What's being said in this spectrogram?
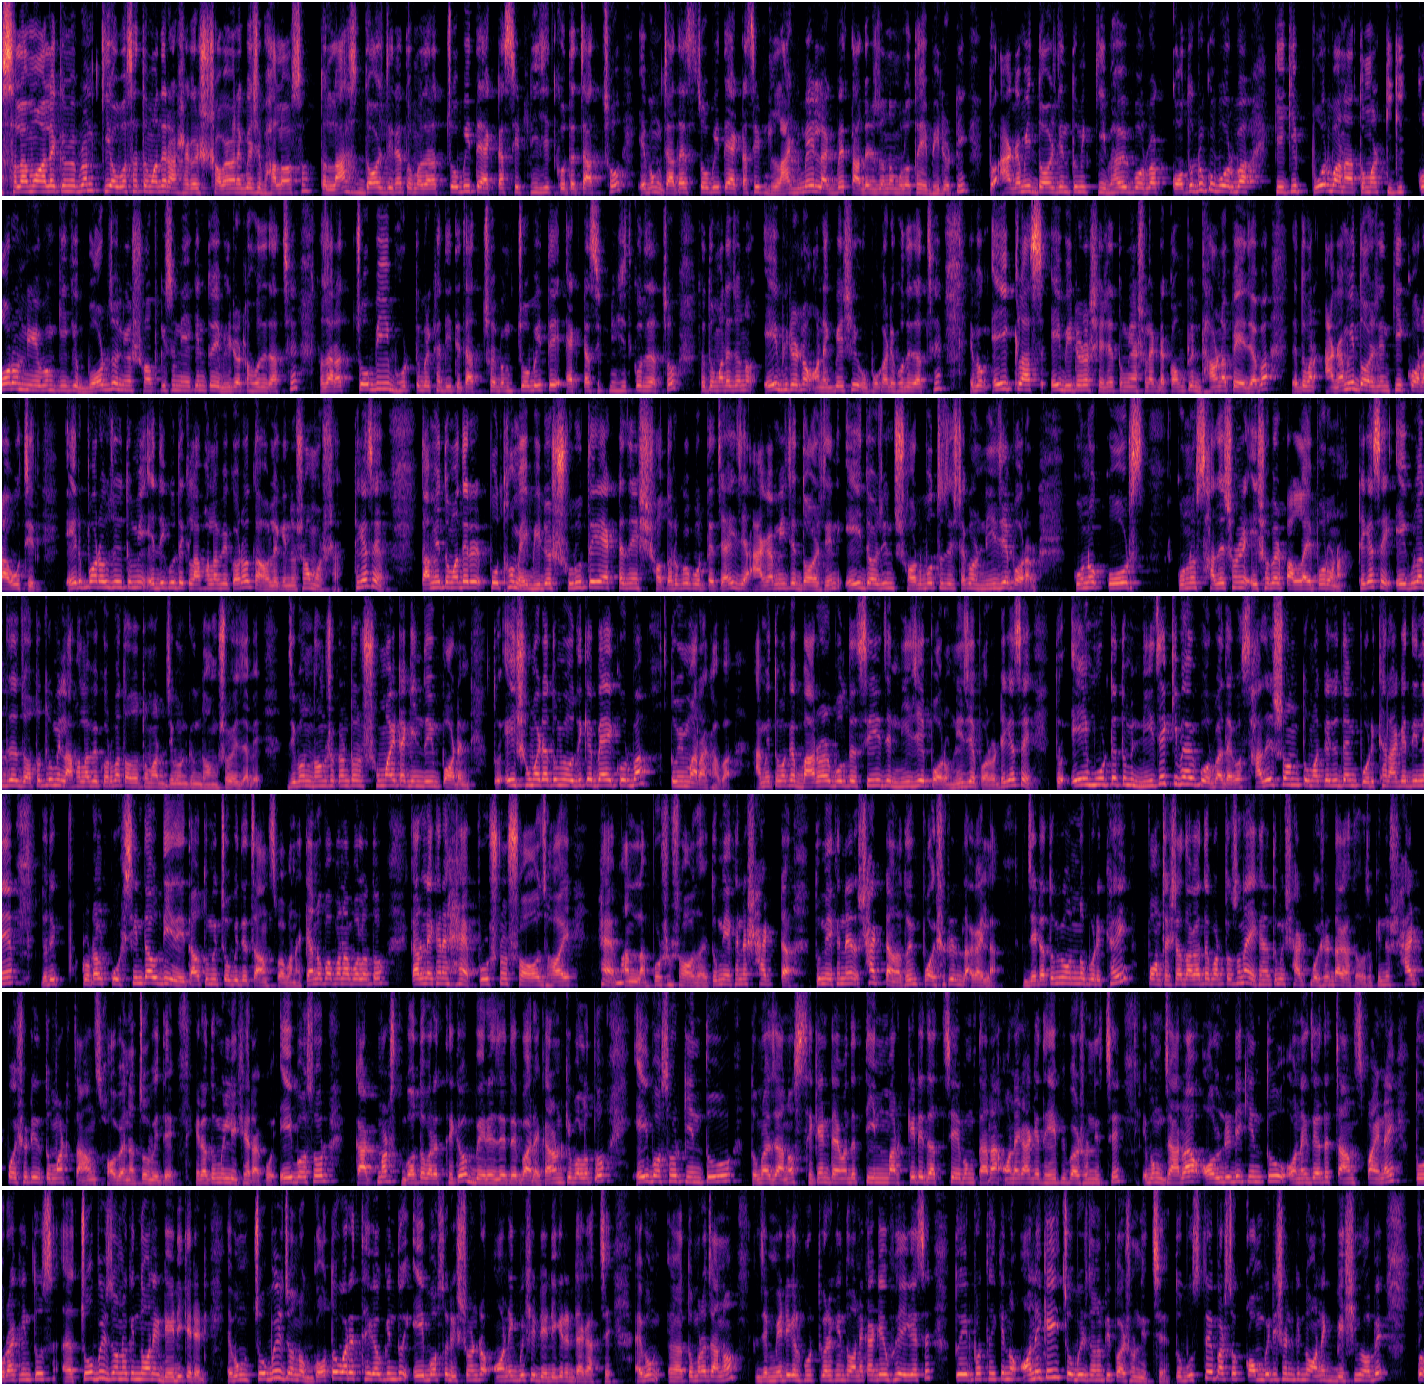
আসসালামু আলাইকুম ইমরান কি অবস্থা তোমাদের? আশা করি সবাই অনেক বেশি ভালো আছো। তো লাস্ট দশ দিনে তোমরা যারা ছবিতে একটা সিট নিশ্চিত করতে চাচ্ছ এবং যাদের ছবিতে একটা সিট লাগবেই লাগবে, তাদের জন্য মূলত এই ভিডিওটি। তো আগামী দশ দিন তুমি কীভাবে পড়বা, কতটুকু পড়বা, কি কি পড়বা না, তোমার কি কী করণীয় এবং কি কি বর্জনীয় সব কিছু নিয়ে কিন্তু এই ভিডিওটা হতে যাচ্ছে। তো যারা ছবি ভর্তি পরীক্ষা দিতে চাচ্ছ এবং ছবিতে একটা সিট নিশ্চিত করতে চাচ্ছ, তো তোমাদের জন্য এই ভিডিওটা অনেক বেশি উপকারী হতে যাচ্ছে। এবং এই ক্লাস এই ভিডিওটা শেষে তুমি আসলে একটা কমপ্লিট ধারণা পেয়ে যাবা যে তোমার আগামী দশ দিন কি করা উচিত। এরপরেও যদি তুমি এদিক ওদিক লাফালাফি করো, তাহলে কিন্তু সমস্যা, ঠিক আছে? তো আমি তোমাদের প্রথমে ভিডিওর শুরুতেই একটা জিনিস সতর্ক করতে চাই যে আগামী যে দশ দিন, এই দশ দিন সর্বোচ্চ চেষ্টা করো নিজে পড়ার। কোনো কোর্স কোনো সাজেশনের এইসবের পাল্লায় পড়ো না, ঠিক আছে? এইগুলোতে যত তুমি লাফালাফি করবা, তত তোমার জীবন কিন্তু ধ্বংস হয়ে যাবে। জীবন ধ্বংস কারণ তোমার সময়টা কিন্তু ইম্পর্টেন্ট তো এই সময়টা তুমি ওদিকে ব্যয় করবা, তুমি মারা খাবা। আমি তোমাকে বারবার বলতেছি যে নিজে পড়ো নিজে পড়ো, ঠিক আছে? তো এই মুহূর্তে তুমি নিজে কীভাবে পড়বা? দেখো সাজেশন তোমাকে যদি আমি পরীক্ষার আগের দিনে যদি টোটাল কোশ্চিনটাও দিয়ে দিই, তাও তুমি ছবিতে চান্স পাবা না। কেন পাবা না বলো তো? কারণ এখানে হ্যাঁ প্রশ্ন সহজ হয়। হ্যাঁ মানলাম, প্রশ্ন সহজ হয়। তুমি এখানে ষাটটা, তুমি এখানে ষাটটা না, তুমি পঁয়ষট্টি দাগাইলা যেটা তুমি অন্য পরীক্ষায় পঞ্চাশটা দাগাতে পারতেছো না, এখানে তুমি ষাট পঁয়ষট্টি দাগাতে পারছ। কিন্তু ষাট পঁয়ষট্টি তোমার চান্স হবে না ছবিতে। এটা তুমি লিখে রাখো। এই বছর কাটমার্কস গতবারের থেকেও বেড়ে যেতে পারে। কারণ কি বলতো? এই বছর কিন্তু তোমরা জানো সেকেন্ড টাইম আমাদের তিন মার্ক কেটে যাচ্ছে এবং তারা অনেক আগে থেকে প্রিপারেশন নিচ্ছে। এবং যারা অলরেডি কিন্তু অনেক জায়গাতে চান্স পায় নাই, তোরা কিন্তু চবির জন্য কিন্তু অনেক ডেডিকেটেড এবং চবির জন্য গতবারের থেকেও কিন্তু এই বছর স্টুডেন্টরা অনেক বেশি ডেডিকেটেড দেখাচ্ছে। এবং তোমরা জানো যে মেডিকেল ভর্তি করা কিন্তু অনেক আগে হয়ে গেছে। তো এরপর থেকে কিন্তু অনেকেই চব্বিশ জন্য প্রিপারেশন নিচ্ছে। তো বুঝতেই পারছ কম্পিটিশন কিন্তু অনেক বেশি হবে। তো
